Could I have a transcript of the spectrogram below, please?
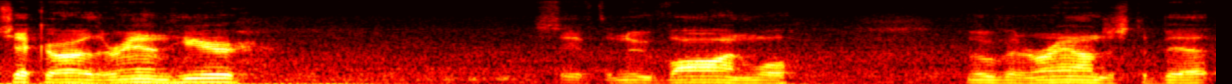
check our other end here. See if the new Vaughan will move it around just a bit.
